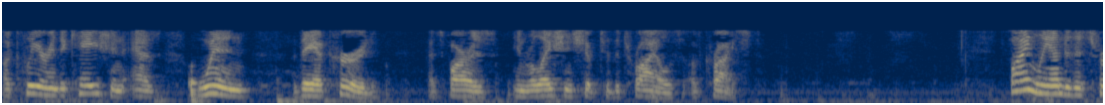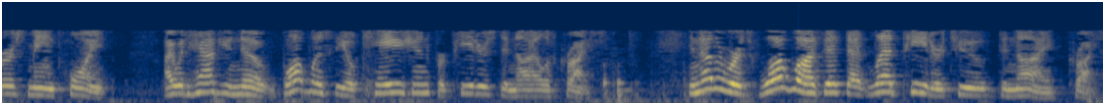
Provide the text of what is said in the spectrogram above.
a clear indication as when they occurred as far as in relationship to the trials of Christ. Finally, under this first main point, I would have you note what was the occasion for Peter's denial of Christ. In other words, what was it that led Peter to deny Christ?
